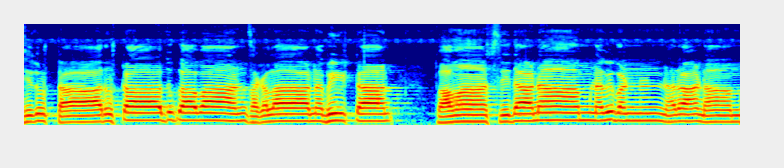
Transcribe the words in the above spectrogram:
சிதுஷ்டாருஷ்டாதுகாவான் சகலானபீஷ்டான் துவமாஸ்ரிதானாம் நவிபண் நராணாம்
